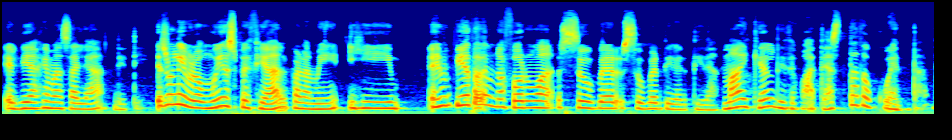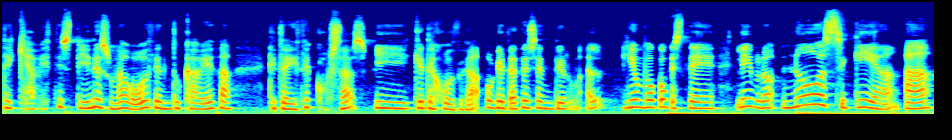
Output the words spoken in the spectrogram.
el viaje más allá de ti. Es un libro muy especial para mí y empieza de una forma súper, súper divertida. Michael dice, ¿te has dado cuenta de que a veces tienes una voz en tu cabeza que te dice cosas y que te juzga o que te hace sentir mal? Y un poco este libro nos guía a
